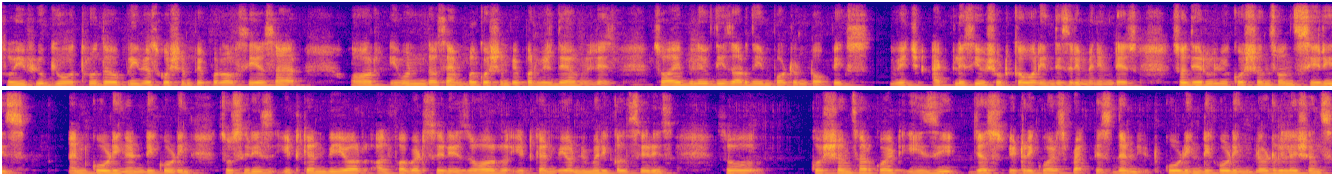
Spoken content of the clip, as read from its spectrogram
So if you go through the previous question paper of CSIR or even the sample question paper which they have released, so I believe these are the important topics which at least you should cover in these remaining days. So there will be questions on series and coding and decoding. So series it can be your alphabet series or it can be your numerical series. So questions are quite easy just it requires practice then coding decoding blood relations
